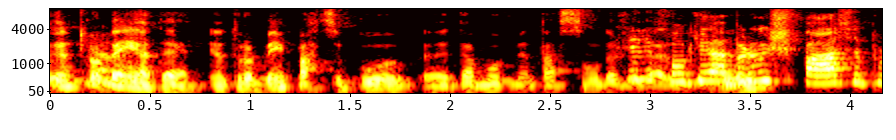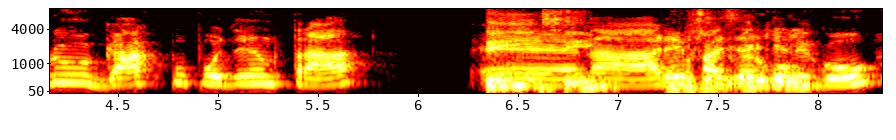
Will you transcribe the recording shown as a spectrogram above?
Entrou é. bem até. Entrou bem, participou é, da movimentação da jogada. Ele foi que abriu espaço para o Gakpo poder entrar sim, é, sim, na área e fazer aquele gol. gol.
